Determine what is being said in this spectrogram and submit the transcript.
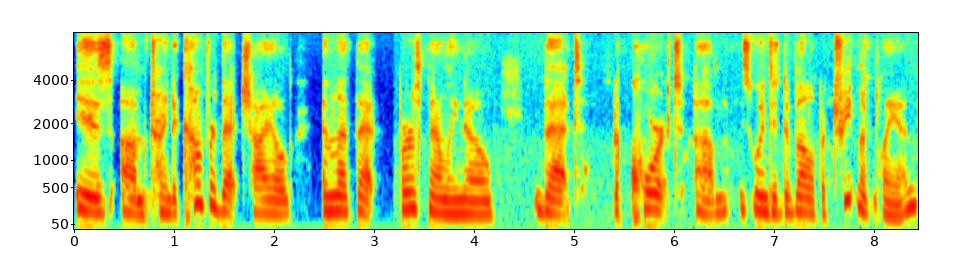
is um, trying to comfort that child and let that birth family know that the court um, is going to develop a treatment plan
